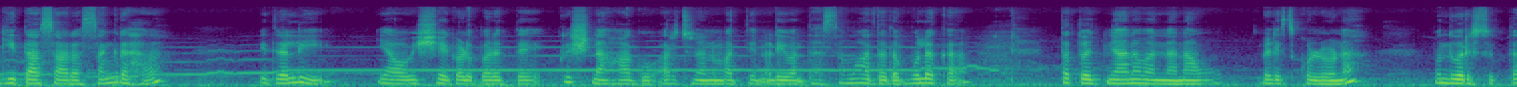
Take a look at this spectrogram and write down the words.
ಗೀತಾಸಾರ ಸಂಗ್ರಹ. ಇದರಲ್ಲಿ ಯಾವ ವಿಷಯಗಳು ಬರುತ್ತೆ? ಕೃಷ್ಣ ಹಾಗೂ ಅರ್ಜುನನ ಮಧ್ಯೆ ನಡೆಯುವಂತಹ ಸಂವಾದದ ಮೂಲಕ ತತ್ವಜ್ಞಾನವನ್ನು ನಾವು ಗಳಿಸಿಕೊಳ್ಳೋಣ ಮುಂದುವರಿಸುತ್ತಾ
